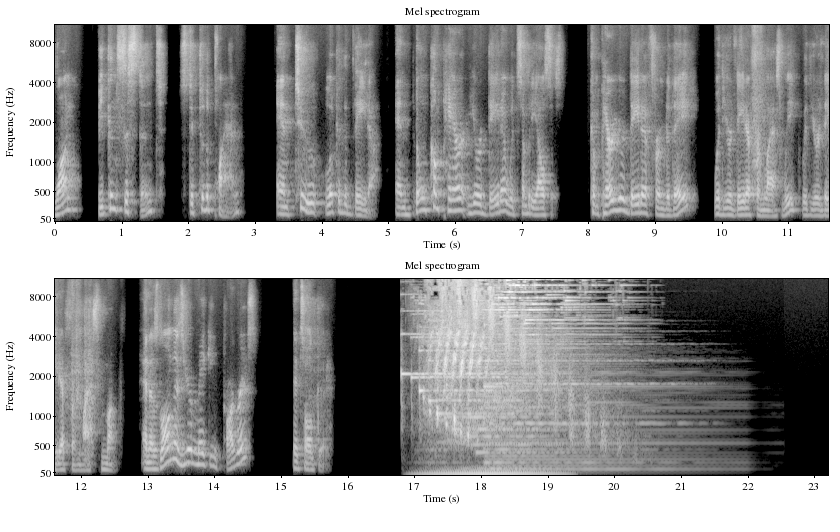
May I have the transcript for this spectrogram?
one, be consistent, stick to the plan, and two, look at the data and don't compare your data with somebody else's. Compare your data from today with your data from last week, with your data from last month. And as long as you're making progress, it's all good.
